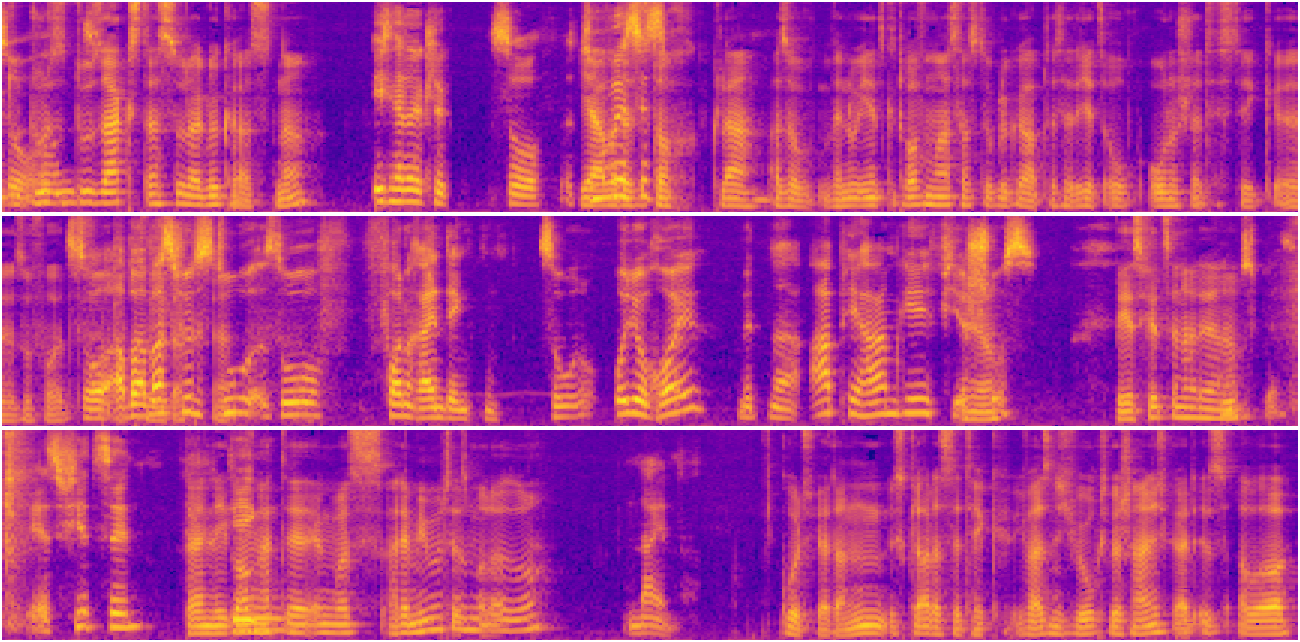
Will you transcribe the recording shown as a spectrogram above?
So, du, du, sagst, dass du da Glück hast, ne? Ich hatte Glück. So, du Ja, aber das ist jetzt doch klar. Also, wenn du ihn jetzt getroffen hast, hast du Glück gehabt. Das hätte ich jetzt auch ohne Statistik äh, sofort. so, aber was gedacht, würdest ja. du so vornherein denken? So, Oyoroy mit einer AP-HMG, vier Ja. Schuss. BS14 hat er, ne? Gut, der ist 14. Dein Legon Gegen- hat der irgendwas. Hat er Mimetism oder so? Nein. Gut, ja, dann ist klar, dass der Tech. Ich weiß nicht, wie hoch die Wahrscheinlichkeit ist, aber.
